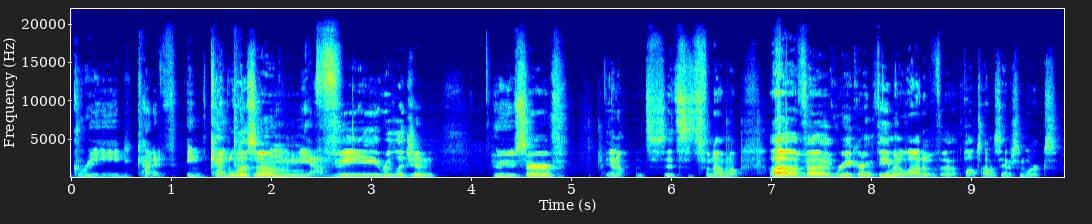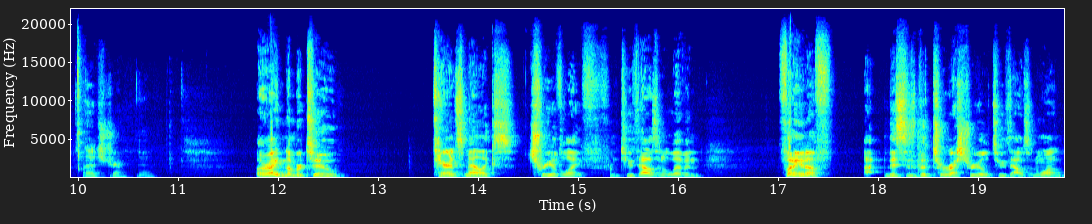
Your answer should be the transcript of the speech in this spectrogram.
Greed, kind of in capitalism Yeah. v religion, who you serve. You know, it's it's it's phenomenal. Uh, of a reoccurring theme in a lot of uh, Paul Thomas Anderson works. That's true. All right, number two, Terrence Malick's Tree of Life from 2011. Funny enough, this is the terrestrial 2001.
